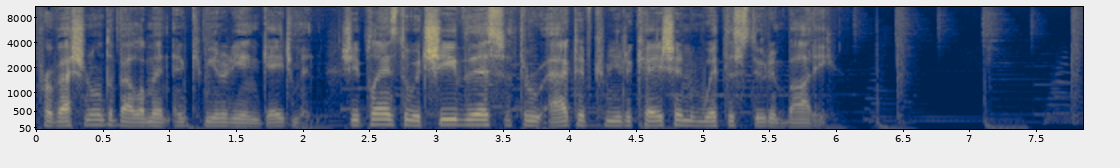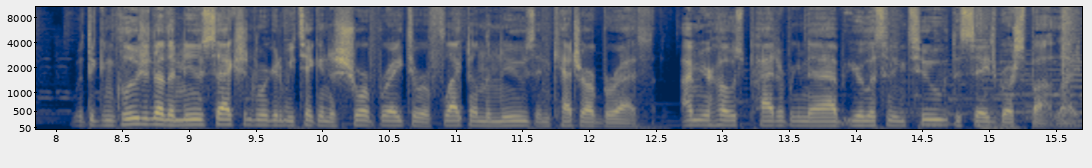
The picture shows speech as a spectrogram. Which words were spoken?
professional development, and community engagement. She plans to achieve this through active communication with the student body. With the conclusion of the news section, we're going to be taking a short break to reflect on the news and catch our breath. I'm your host, Patrick McNabb. You're listening to the Sagebrush Spotlight.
